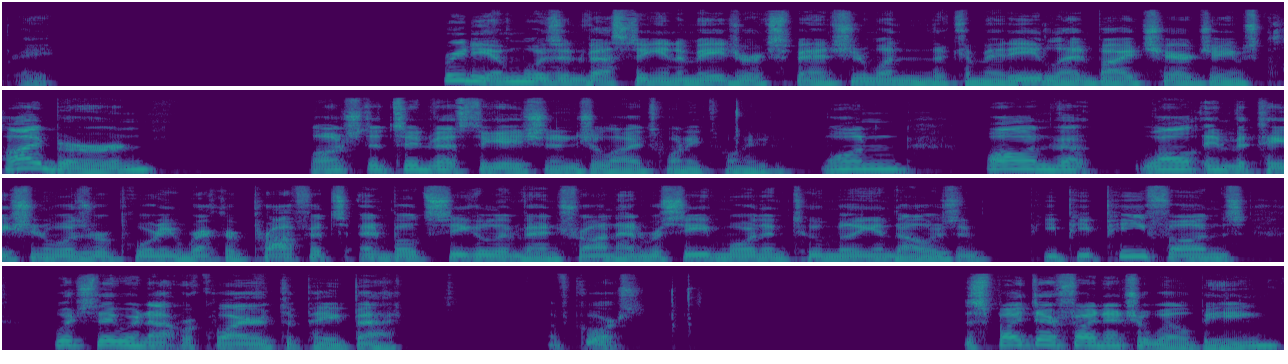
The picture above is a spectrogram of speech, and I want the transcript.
Great. Was investing in a major expansion when the committee, led by Chair James Clyburn, launched its investigation in July 2021, while, inve- while Invitation was reporting record profits, and both Siegel and Ventron had received more than $2 million in PPP funds, which they were not required to pay back. Of course. Despite their financial well being,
